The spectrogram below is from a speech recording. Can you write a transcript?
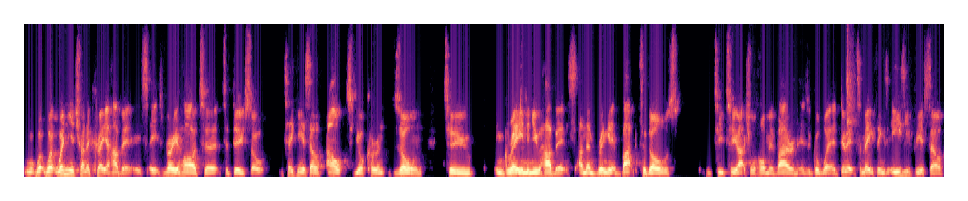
w- w- when you're trying to create a habit, it's it's very hard to to do. So taking yourself out your current zone to ingrain the new habits and then bringing it back to those to, to your actual home environment is a good way to do it to make things easy for yourself.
